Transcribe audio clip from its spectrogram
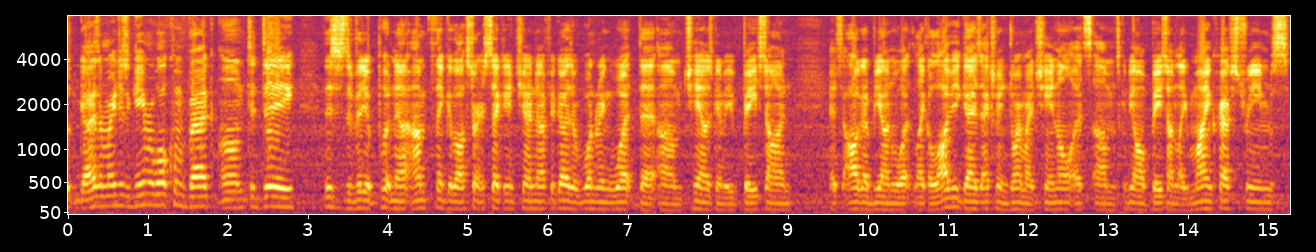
up guys, I'm RagelessGamer, welcome back. Um, today, this is the video putting out, I'm thinking about starting a second channel. Now if you guys are wondering what that um, channel is going to be based on, it's all going to be on what, like a lot of you guys actually enjoy my channel. It's um, it's going to be all based on like Minecraft streams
